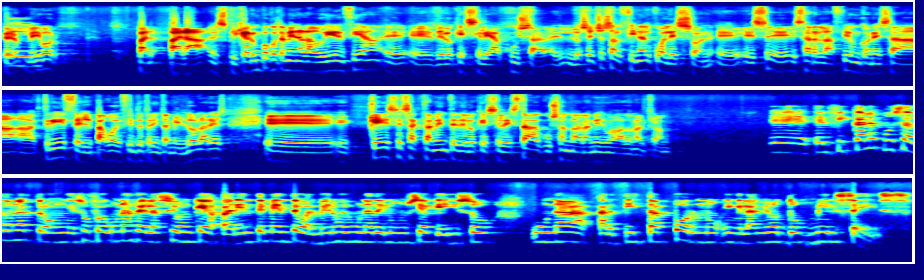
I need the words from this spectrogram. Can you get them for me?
Pero, eh, para, explicar un poco también a la audiencia eh, eh, de lo que se le acusa, los hechos al final, ¿cuáles son? Eh, esa relación con esa actriz, el pago de 130 mil dólares, ¿qué es exactamente de lo que se le está acusando ahora mismo a Donald Trump? El fiscal acusa a Donald Trump, eso fue una relación que aparentemente, o al menos es una denuncia que hizo una artista porno en el año 2006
